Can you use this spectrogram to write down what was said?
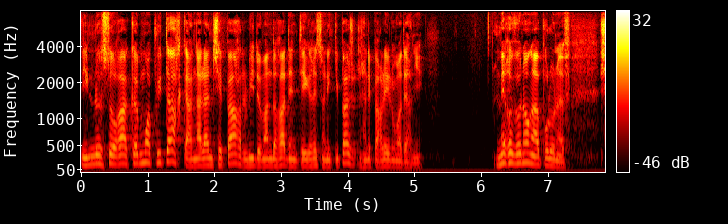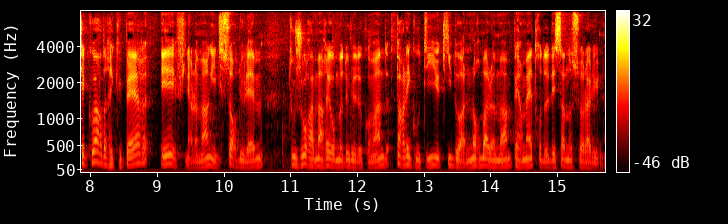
Il ne le saura qu'un mois plus tard, quand Alan Shepard lui demandera d'intégrer son équipage. J'en ai parlé le mois dernier. Mais revenons à Apollo 9. Shepard récupère et finalement il sort du LEM toujours amarré au module de commande par l'écoutille qui doit normalement permettre de descendre sur la Lune.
